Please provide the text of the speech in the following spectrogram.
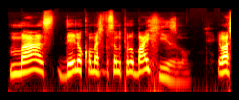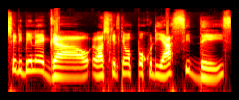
Mas dele eu começo sendo pelo bairrismo. Eu achei ele bem legal, eu acho que ele tem um pouco de acidez.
